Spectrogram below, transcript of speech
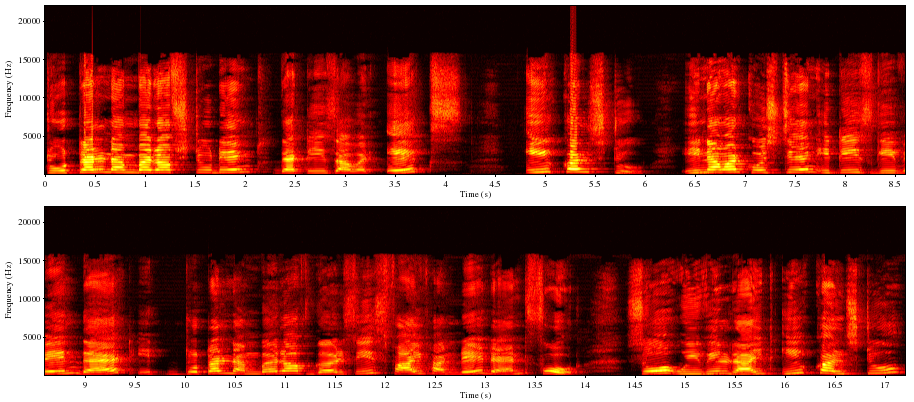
total number of student that is our x equals to. In our question it is given that it, total number of girls is 504 so we will write equals to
